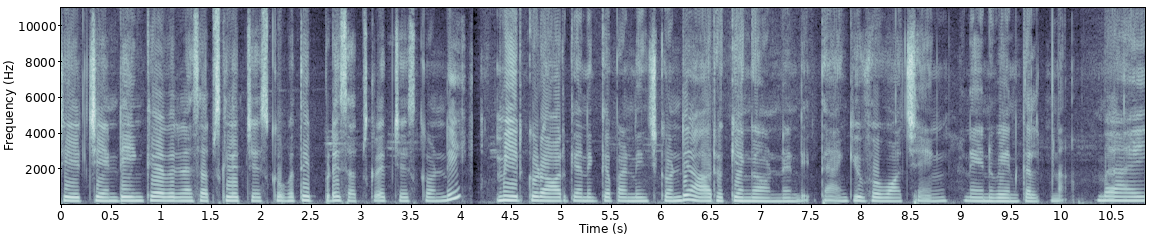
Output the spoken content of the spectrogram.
షేర్ చేయండి. ఇంకా ఎవరైనా సబ్స్క్రైబ్ చేసుకోకపోతే ఇప్పుడే సబ్స్క్రైబ్ చేసుకోండి. మీరు కూడా ఆర్గానిక్గా పండించుకోండి ఆరోగ్యంగా ఉండండి. థ్యాంక్ యూ ఫర్ వాచింగ్ నేను వేణుకల్పన. బాయ్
